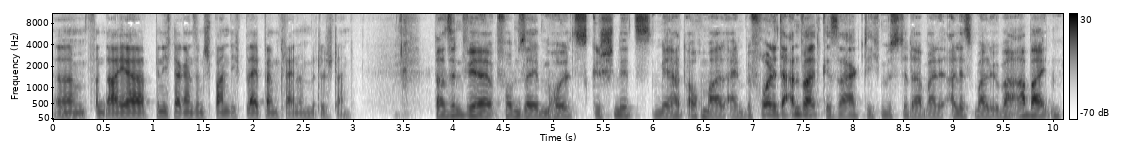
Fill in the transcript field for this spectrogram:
Ähm, mhm. Von daher bin ich da ganz entspannt. Ich bleibe beim Kleinen und Mittelstand. Da sind wir vom selben Holz geschnitzt. Mir hat auch mal ein befreundeter Anwalt gesagt, ich müsste da mal alles mal überarbeiten.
